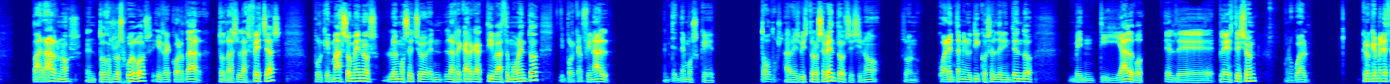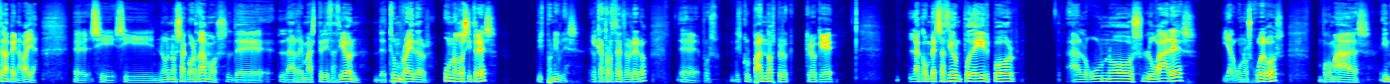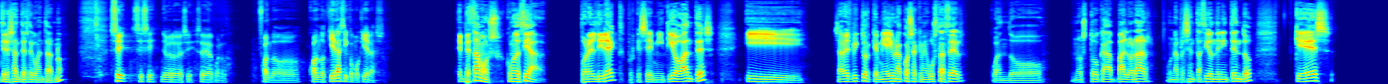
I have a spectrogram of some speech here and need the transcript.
pararnos en todos los juegos y recordar todas las fechas, porque más o menos lo hemos hecho en la recarga activa hace un momento y porque al final entendemos que todos habéis visto los eventos y si no, son 40 minuticos el de Nintendo, 20 y algo el de PlayStation, con lo cual creo que merece la pena, vaya. Eh, si, si no nos acordamos de la remasterización de Tomb Raider 1, 2 y 3, disponibles el 14 de febrero, eh, pues disculpadnos, pero creo que la conversación puede ir por algunos lugares y algunos juegos un poco más interesantes de comentar, ¿no? Sí, sí, sí, yo creo que sí, estoy de acuerdo. Cuando, cuando quieras y como quieras. Empezamos, como decía, por el direct, porque se emitió antes. Y sabes, Víctor, que a mí hay una cosa que me gusta hacer cuando nos toca valorar una presentación de Nintendo, que es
